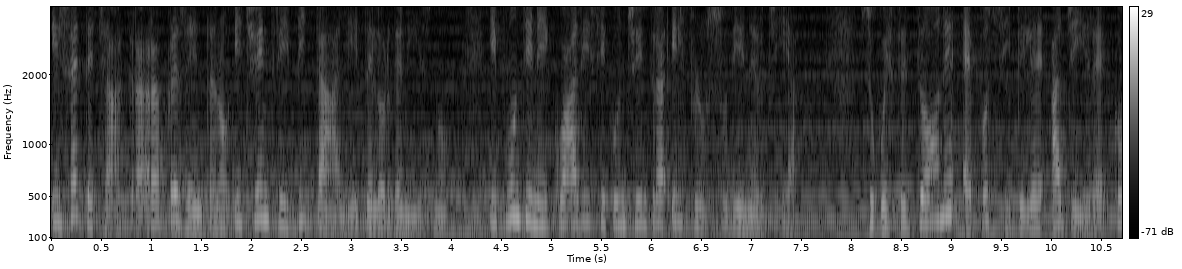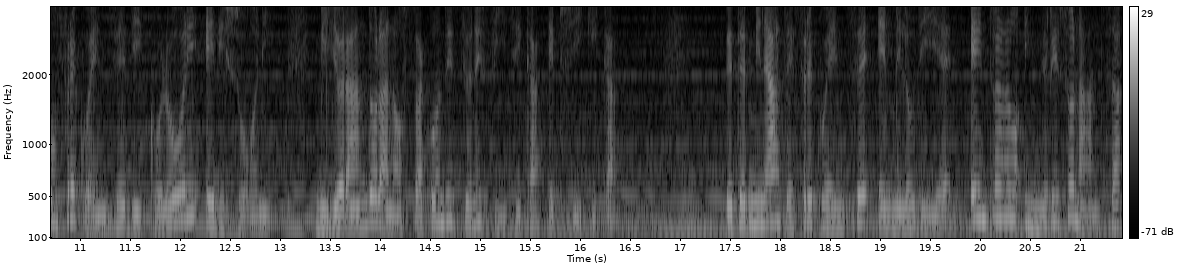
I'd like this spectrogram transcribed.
i sette chakra rappresentano i centri vitali dell'organismo, i punti nei quali si concentra il flusso di energia. Su queste zone è possibile agire con frequenze di colori e di suoni, migliorando la nostra condizione fisica e psichica. Determinate frequenze e melodie entrano in risonanza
